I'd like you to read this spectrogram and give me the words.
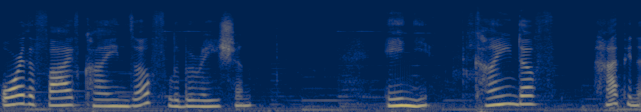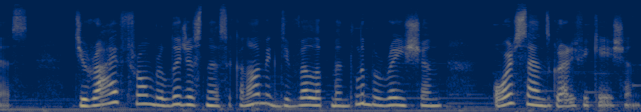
or the five kinds of liberation. Any kind of happiness derived from religiousness, economic development, liberation, or sense gratification,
